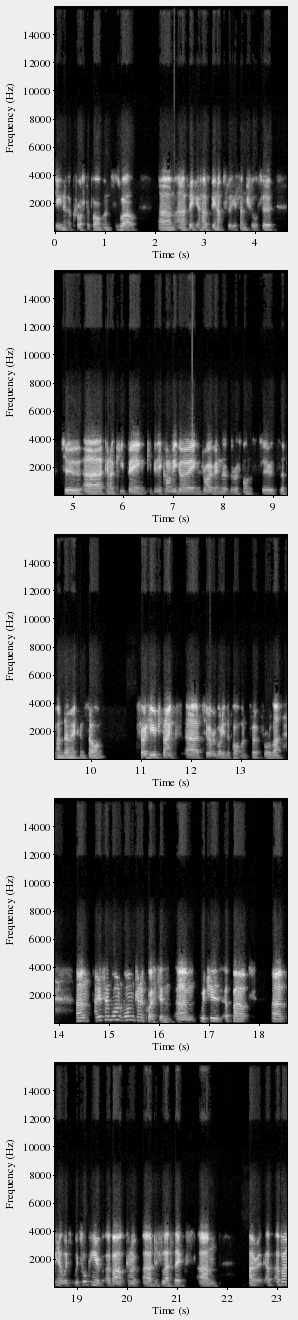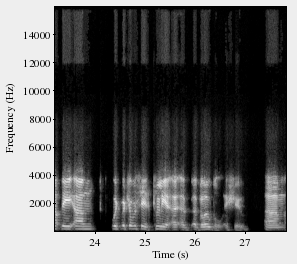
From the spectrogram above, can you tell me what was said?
seen across departments as well. Um, and I think it has been absolutely essential to to uh, kind of keeping keeping the economy going, driving the, the response to, to the pandemic, and so on. So huge thanks uh, to everybody in the department for, for all of that. Um, I just had one one kind of question, um, which is about um, you know we're, we're talking about kind of uh, digital ethics, um, uh, about the um, which, which, obviously is clearly a, a, a global issue. Um,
